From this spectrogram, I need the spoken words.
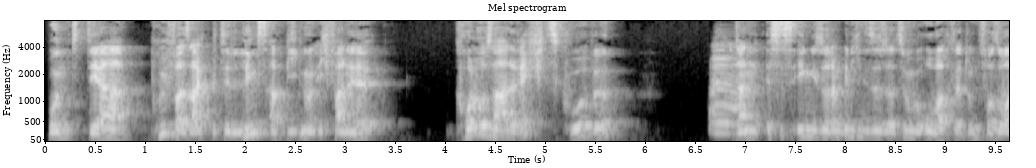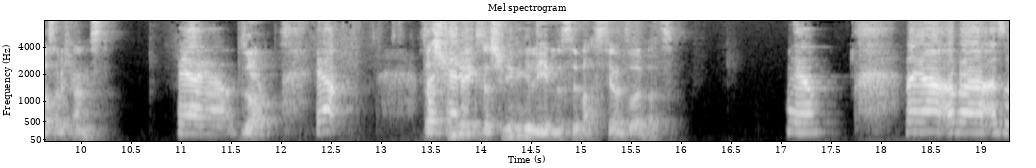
und der Prüfer sagt, bitte links abbiegen und ich fahre eine kolossale Rechtskurve, Mhm. dann ist es irgendwie so, dann bin ich in dieser Situation beobachtet und vor sowas habe ich Angst. Ja, ja, okay. So. Ja. Das, it. das schwierige Leben des Sebastian Solberts. Ja. Naja, aber also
